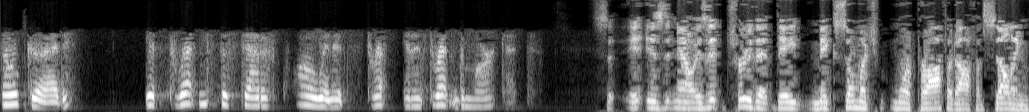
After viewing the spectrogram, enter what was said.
so good, it threatened the status quo and it, and it threatened the market. So is it now? Is it true that they make so much more profit off of selling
